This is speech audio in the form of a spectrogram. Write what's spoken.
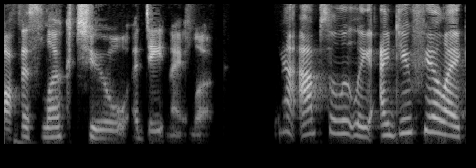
office look to a date night look? Yeah, absolutely. I do feel like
